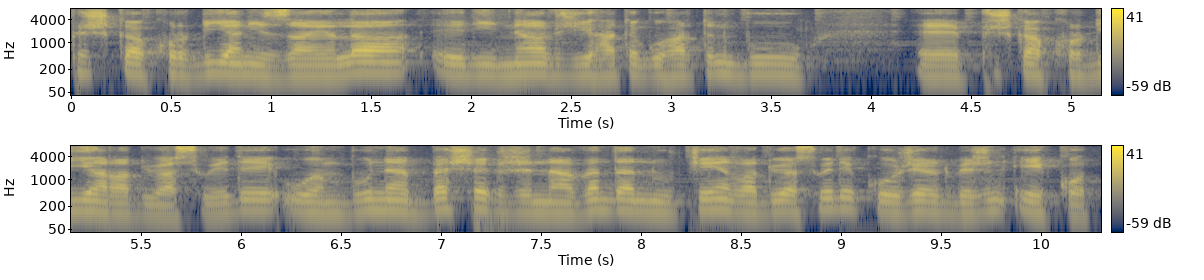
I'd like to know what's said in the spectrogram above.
pişka kurdî yanî zayela êdî nav jî hate guhartin bû pişka kurdî ya Radyoya Swêdê û em bûne beşek ji navenda nûçeyên Radyoya Swêdê ku jê re dibêjin êkot.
